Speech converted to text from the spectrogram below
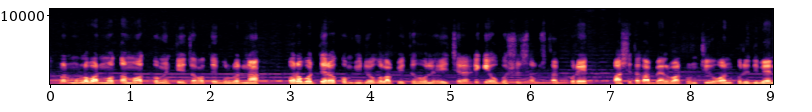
আপনার মূল্যবান মতামত কমেন্টে জানাতে বলবেন না। পরবর্তী এরকম ভিডিওগুলো পেতে হলে এই চ্যানেলটিকে অবশ্যই সাবস্ক্রাইব করে পাশে থাকা বেল বাটনটি অন করে দিবেন।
